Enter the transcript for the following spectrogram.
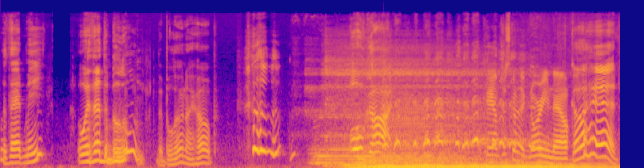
Was that me? Or was that the balloon? The balloon, I hope. oh god! Okay, I'm just gonna ignore you now. Go ahead.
